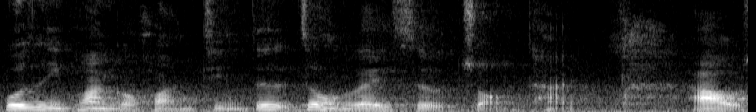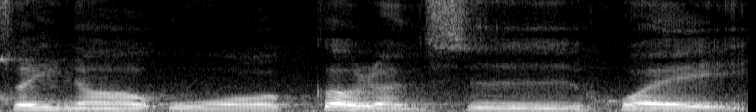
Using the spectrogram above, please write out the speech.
或者是你换个环境，这这种类似的状态。好，所以呢，我个人是会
